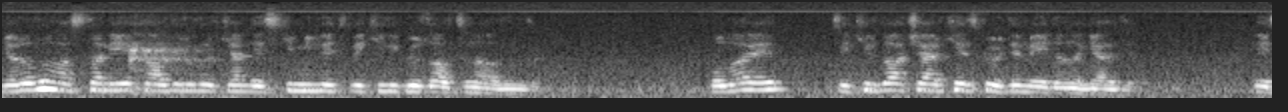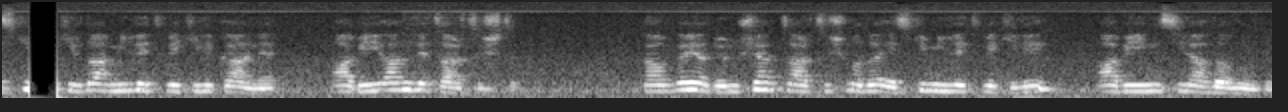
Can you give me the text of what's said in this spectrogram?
Yaralı hastaneye kaldırılırken eski milletvekili gözaltına alındı. Olay, Tekirdağ Çerkezköy'de meydana geldi. Eski Tekirdağ milletvekili Kane, abiyi ile tartıştı. Kavgaya dönüşen tartışmada eski milletvekili, abini silahla vurdu.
